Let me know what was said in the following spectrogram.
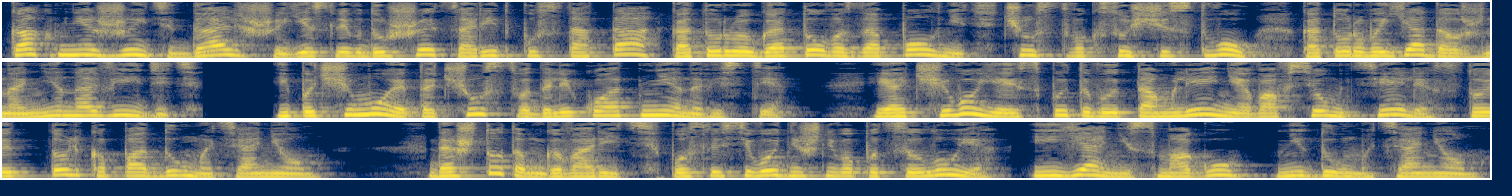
Как мне жить дальше, если в душе царит пустота, которую готова заполнить чувство к существу, которого я должна ненавидеть? И почему это чувство далеко от ненависти? И от чего я испытываю томление во всем теле, стоит только подумать о нем? Да что там говорить, после сегодняшнего поцелуя и я не смогу не думать о нем.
